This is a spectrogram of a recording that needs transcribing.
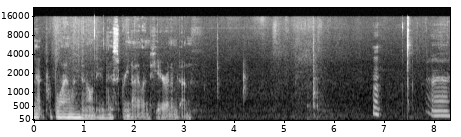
that purple island, and I'll do this green island here, and I'm done. Uh,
